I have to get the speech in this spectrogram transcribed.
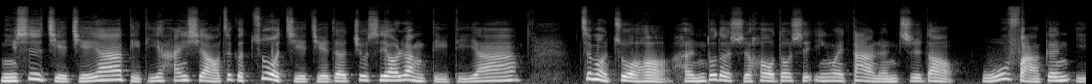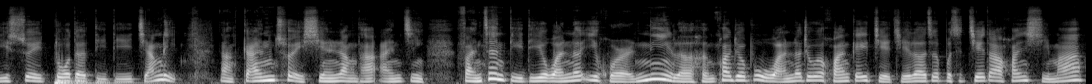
你是姐姐呀，弟弟还小，这个做姐姐的就是要让弟弟呀。这么做哈，很多的时候都是因为大人知道。无法跟一岁多的弟弟讲理，那干脆先让他安静。反正弟弟玩了一会儿腻了，很快就不玩了，就会还给姐姐了，这不是皆大欢喜吗？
